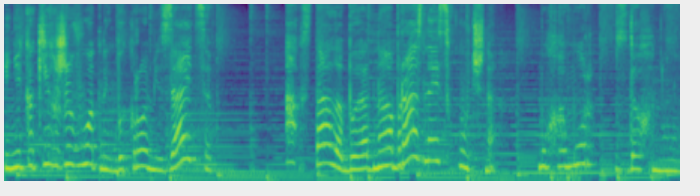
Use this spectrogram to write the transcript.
и никаких животных бы, кроме зайцев, как стало бы однообразно и скучно. Мухомор вздохнул.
